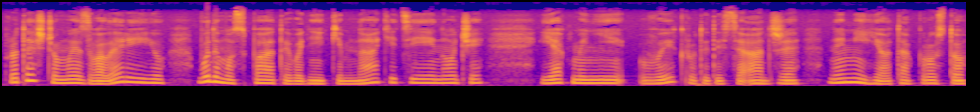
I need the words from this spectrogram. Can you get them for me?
про те, що ми з Валерією будемо спати в одній кімнаті цієї ночі, як мені викрутитися, адже не міг я отак просто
